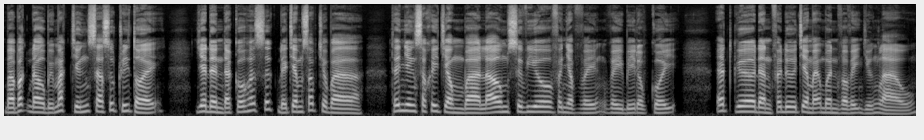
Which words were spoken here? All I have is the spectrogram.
bà bắt đầu bị mắc chứng sa sút trí tuệ. Gia đình đã cố hết sức để chăm sóc cho bà. Thế nhưng sau khi chồng bà là ông Silvio phải nhập viện vì bị đột quỵ, Edgar đành phải đưa cha mẹ mình vào viện dưỡng lão.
